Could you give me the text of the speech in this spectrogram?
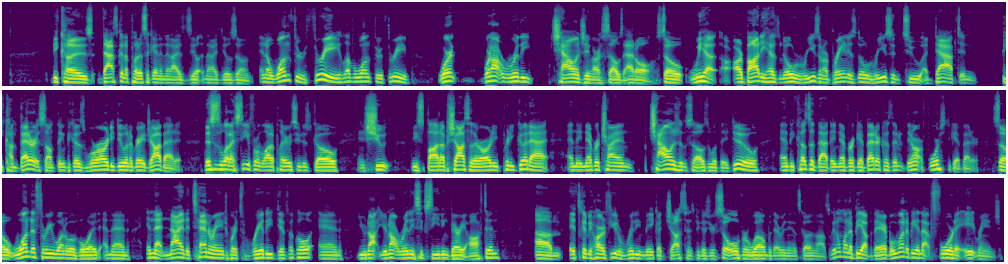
because that's going to put us again in that ideal in that ideal zone. In a one through three, level one through three, we're we're not really challenging ourselves at all. So we have our body has no reason, our brain has no reason to adapt and become better at something because we're already doing a great job at it. This is what I see from a lot of players who just go and shoot these spot up shots that they're already pretty good at, and they never try and challenge themselves with what they do. And because of that, they never get better because they, they aren't forced to get better. So one to three, want to avoid, and then in that nine to ten range where it's really difficult and you're not you're not really succeeding very often, um, it's going to be hard for you to really make adjustments because you're so overwhelmed with everything that's going on. So we don't want to be up there, but we want to be in that four to eight range.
